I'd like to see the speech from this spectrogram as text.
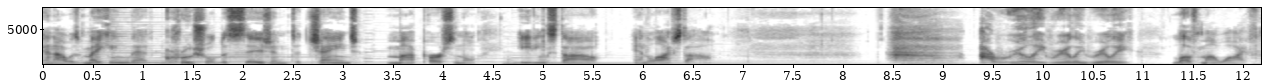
and I was making that crucial decision to change my personal eating style and lifestyle. I really, really, really love my wife.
